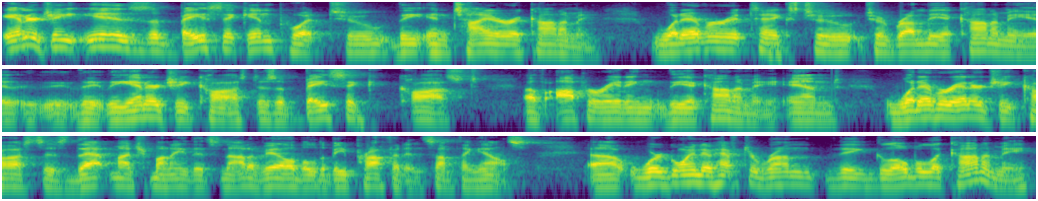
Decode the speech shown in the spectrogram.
energy is a basic input to the entire economy. Whatever it takes to, to run the economy, uh, the, the energy cost is a basic cost of operating the economy. And whatever energy costs is that much money that's not available to be profit in something else. Uh, we're going to have to run the global economy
